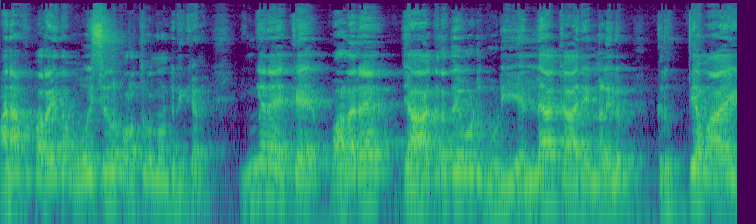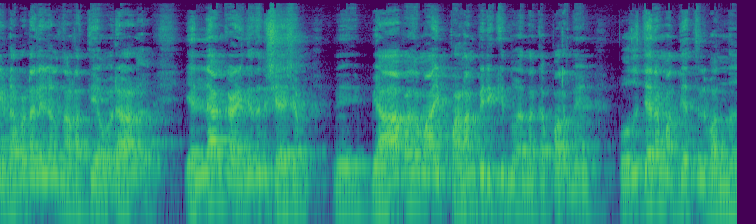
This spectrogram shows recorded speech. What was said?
മനാപ്പ് പറയുന്ന വോയിസുകൾ പുറത്തു വന്നുകൊണ്ടിരിക്കുകയാണ്. ഇങ്ങനെയൊക്കെ വളരെ ജാഗ്രതയോടുകൂടി എല്ലാ കാര്യങ്ങളിലും കൃത്യമായ ഇടപെടലുകൾ നടത്തിയ ഒരാൾ എല്ലാം കഴിഞ്ഞതിന് ശേഷം വ്യാപകമായി പണം പിരിക്കുന്നു എന്നൊക്കെ പറഞ്ഞ് പൊതുജന മധ്യത്തിൽ വന്ന്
